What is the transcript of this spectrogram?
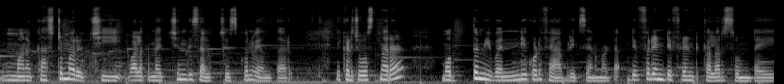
మన కస్టమర్ వచ్చి వాళ్ళకి నచ్చింది సెలెక్ట్ చేసుకొని వెళ్తారు. ఇక్కడ చూస్తున్నారా? మొత్తం ఇవన్నీ కూడా ఫ్యాబ్రిక్స్ అనమాట డిఫరెంట్ డిఫరెంట్ కలర్స్ ఉంటాయి.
